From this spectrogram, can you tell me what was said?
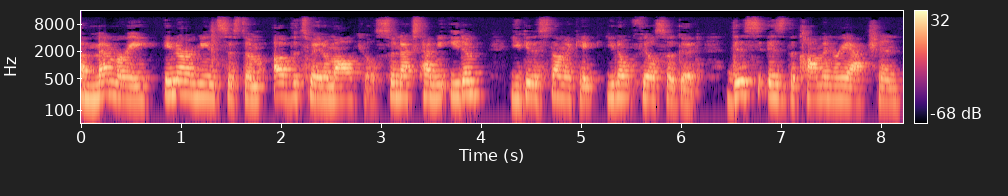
a memory in our immune system of the tomato molecules. So next time you eat them, you get a stomach ache, you don't feel so good. This is the common reaction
